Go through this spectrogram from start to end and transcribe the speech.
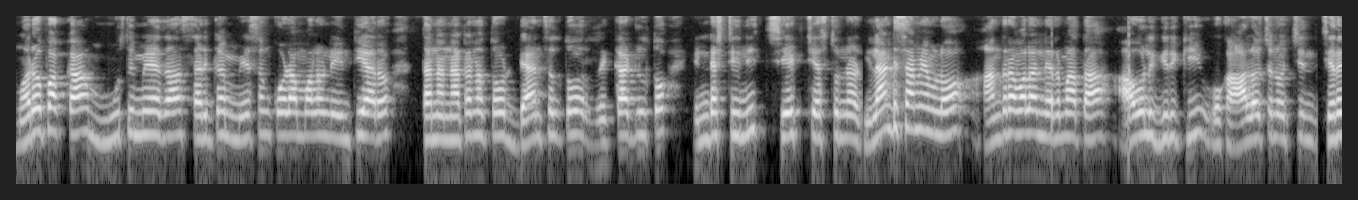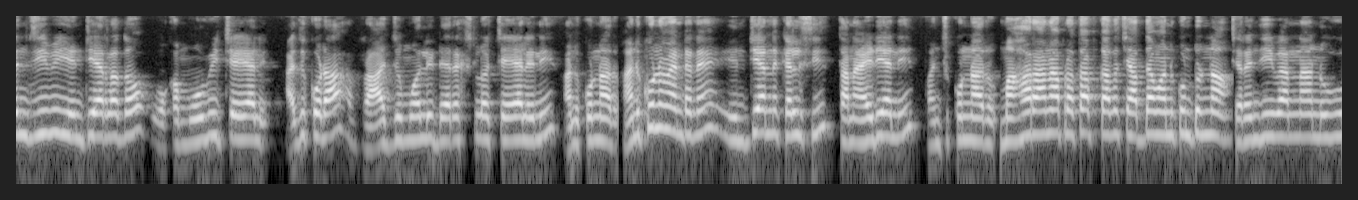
మరో పక్క మూతి మీద సరిగ్గా మీసం కూడా మొలం ఎన్టీఆర్ తన నటనతో డ్యాన్సులతో రికార్డులతో ఇండస్ట్రీని షేక్ చేస్తున్నాడు. ఇలాంటి సమయంలో ఆంధ్రవల నిర్మాత ఆవులగిరికి ఒక ఆలోచన వచ్చింది. చిరంజీవి ఎన్టీఆర్లతో ఒక మూవీ చేయాలి. అది కూడా రాజమౌళి డైరెక్షన్లో చేయాలని అనుకున్నారు. అనుకున్న వెంటనే ఎన్టీఆర్ని కలిసి తన ఐడియాని పంచుకున్నారు. మహారాణా ప్రతాప్ కథ చేద్దాం అనుకుంటున్నా. చిరంజీవి అన్న నువ్వు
